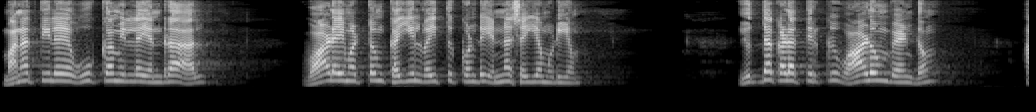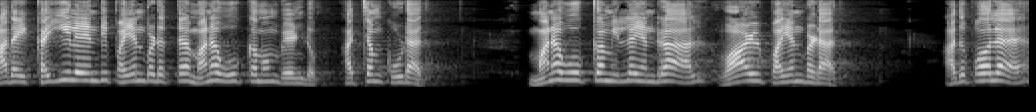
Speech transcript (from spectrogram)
மனத்திலே ஊக்கமில்லை என்றால் வாளை மட்டும் கையில் வைத்துக்கொண்டு என்ன செய்ய முடியும்? யுத்த களத்திற்கு வாழும் வேண்டும். அதை கையிலேந்தி பயன்படுத்த மன ஊக்கமும் வேண்டும். அச்சம் கூடாது. மன ஊக்கம் இல்லை என்றால் வாழ் பயன்படாது. அதுபோல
